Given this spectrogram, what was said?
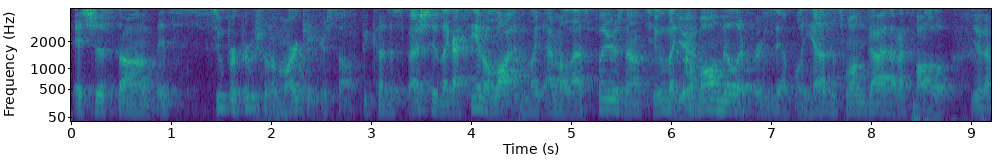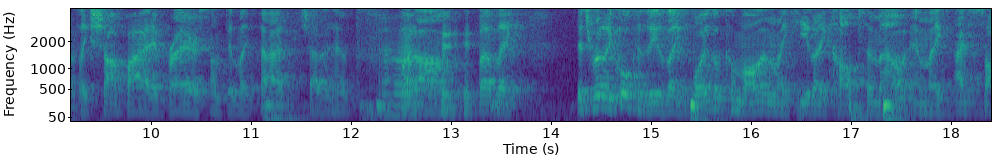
it's just um, it's super crucial to market yourself because especially like I see it a lot in like MLS players now too. Like Yeah. Kamal Miller, for example, he has this one guy that I follow. Yeah. It's like shot by Bray or something like that. Shout out him. Uh-huh. But um, but like. It's really cool because he's like boys will come on and like he like helps him out and like I saw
